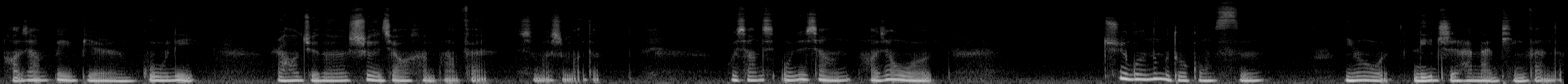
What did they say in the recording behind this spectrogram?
好像被别人孤立，然后觉得社交很麻烦，什么什么的。我想起，我就想，好像我去过那么多公司，因为我离职还蛮频繁的。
